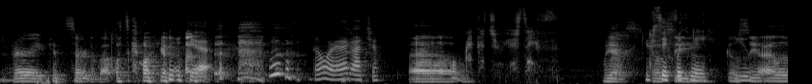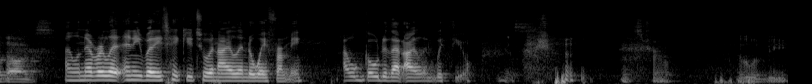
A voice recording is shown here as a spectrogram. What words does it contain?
very concerned about what's going on. Yeah. Don't worry, I got you. Um, I got you. You're safe. yes. You're safe with me. Go You- see Isle of Dogs. I will never let anybody take you to an island away from me. I will go to that island with you. Yes, that's true. It would be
